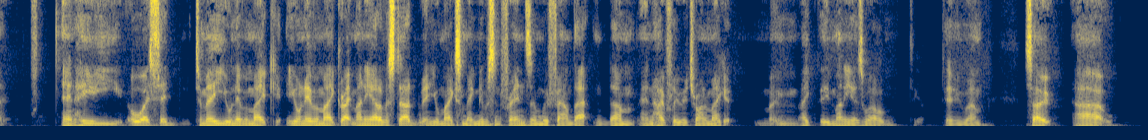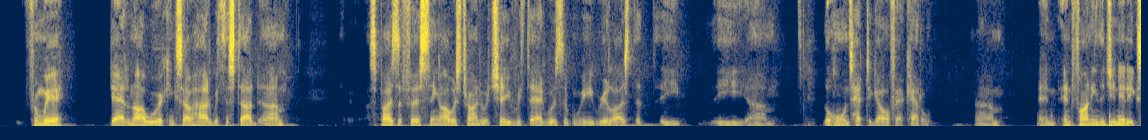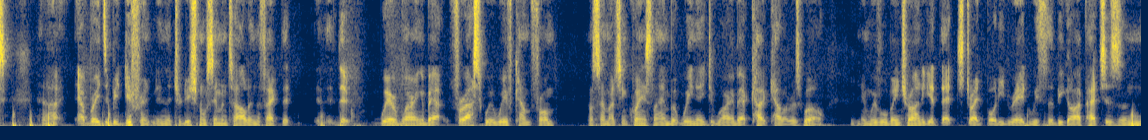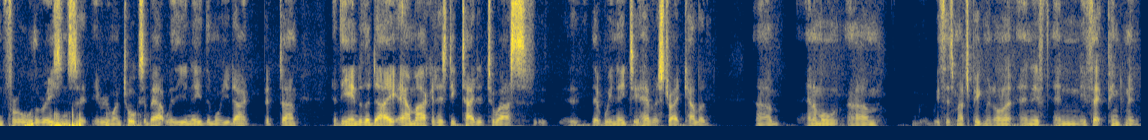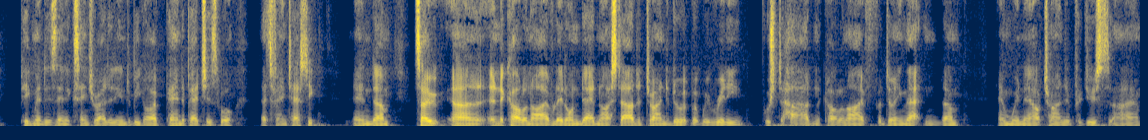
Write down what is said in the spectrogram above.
and he always said to me, "You'll never make you'll never make great money out of a stud, and you'll make some magnificent friends." And we've found that, and um, and hopefully we're trying to make it make the money as well. To, to um, so uh, from where Dad and I were working so hard with the stud. Um, suppose the first thing I was trying to achieve with Dad was that we realised that the the um, the horns had to go off our cattle, um, and and finding the genetics. Uh, our breed's a bit different in the traditional Simmental in the fact that that we're worrying about for us where we've come from, not so much in Queensland, but we need to worry about coat colour as well. And we've all been trying to get that straight-bodied red with the big eye patches, and for all the reasons that everyone talks about, whether you need them or you don't. But um, at the end of the day, our market has dictated to us uh, that we need to have a straight-coloured um, animal um, with as much pigment on it, and if and if that pigment pigment is then accentuated into big eye panda patches, well, that's fantastic. And um, so uh, and Nicole and I have led on. Dad and I started trying to do it, but we've really pushed hard, Nicole and I, for doing that, and um, and we're now trying to produce uh,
